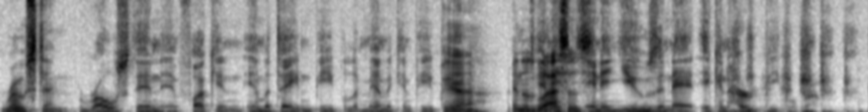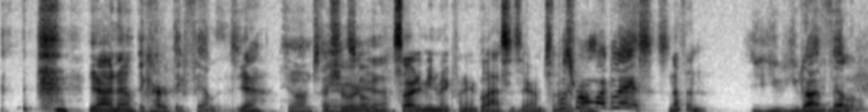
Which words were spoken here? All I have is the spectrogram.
Roasting. roasting, and fucking imitating people and mimicking people. Yeah. In those And in- glasses. and in using that, it can hurt people, bro. yeah, I know. It can hurt their feelings. Yeah, You know what I'm saying? for sure. So, yeah. Sorry, I didn't mean to make fun of your glasses there. I'm sorry. What's bro. wrong with my glasses? Nothing. You you, not feeling them?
